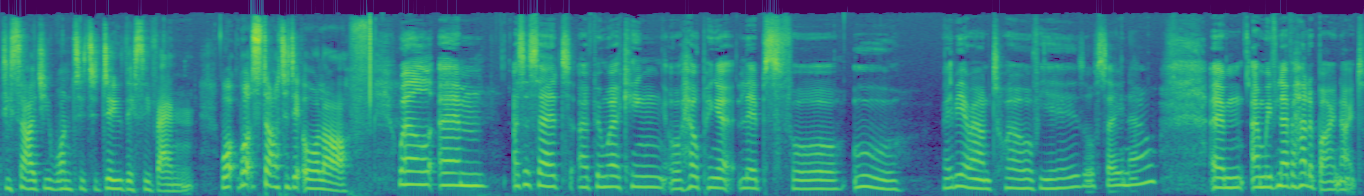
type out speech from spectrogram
decide you wanted to do this event. What what started it all off? Well, um, as I said, I've been working or helping at Libs for ooh maybe around twelve years or so now, um, and we've never had a bi night.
